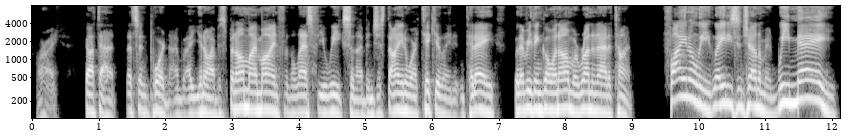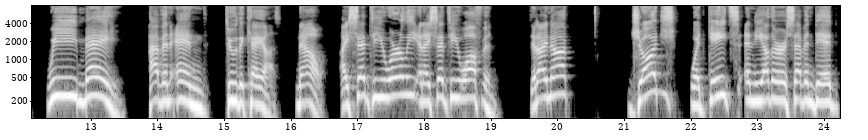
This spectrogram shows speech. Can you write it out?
All right. Got that. That's important. I, you know, it's been on my mind for the last few weeks and I've been just dying to articulate it. And today, with everything going on, we're running out of time. Finally, ladies and gentlemen, we may, we may have an end to the chaos. Now, I said to you early and I said to you often, did I not? Judge what Gates and the other seven did.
